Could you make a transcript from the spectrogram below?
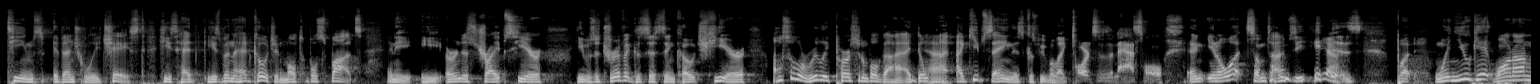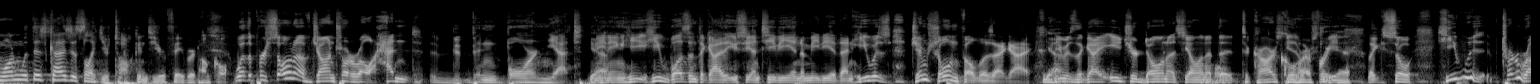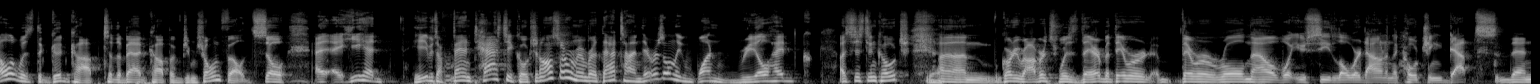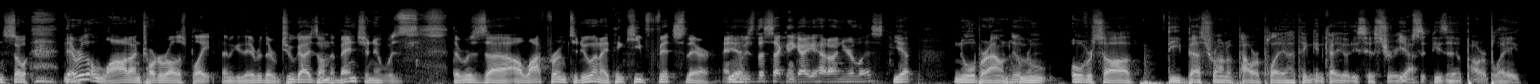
teams eventually chased. He's head he's been the head coach in multiple spots and he he earned his stripes here. He was a terrific assistant coach here. Also a really personable guy. I don't Yeah. I, I keep saying this because people are like Torts is an asshole. And you know what? Sometimes he is. But when you get one on one with this guys, it's like you're talking to your favorite uncle. Well, the persona of John Tortorella hadn't b- been born yet. Yeah. Meaning he he wasn't the guy that you see on TV and the media. Then he was Jim Schoenfeld was that guy. Yeah. He was the guy eat your donuts yelling at uh-huh. the to Karski the Koharski, referee. yeah. Like so, he was Tortorella was the good cop to the bad cop of Jim Schoenfeld. So uh, uh, he had. He was a fantastic coach, and also remember at that time there was only one real head assistant coach. Um, Gordy Roberts was there, but they were they were a role now of what you see lower down in the coaching depths. Then, so there was a lot on Tortorella's plate. I mean, there were there were two guys on the bench, and it was there was uh, a lot for him to do, and I think he fits there. And Yeah. was the second guy you had on your list? Yep. Newell Brown, who oversaw the best run of power play, I think, in Coyotes history. Yeah. He's, he's a power play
